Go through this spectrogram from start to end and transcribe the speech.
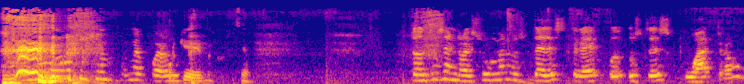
No, sí, siempre me acuerdo. Entonces, en resumen, ustedes tres, ustedes cuatro,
